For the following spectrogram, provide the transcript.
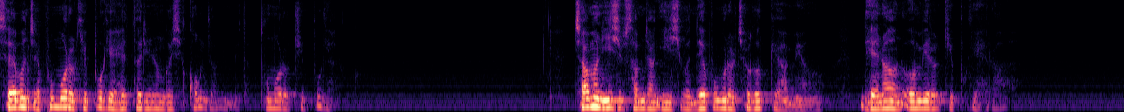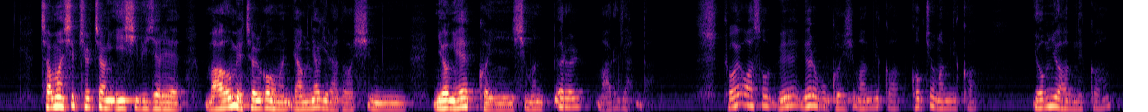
세 번째 부모를 기쁘게 해 드리는 것이 공경입니다. 부모를 기쁘게 하는 것. 잠언 23장 20은 내 부모를 즐겁게 하며 내 낳은 어미를 기쁘게 해라. 잠언 17장 22절에 마음의 즐거움은 양약이라도 심령의 근심은 뼈를 마르게 한다. 교회 와서 왜 여러분 근심합니까? 걱정합니까? 염려합니까?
